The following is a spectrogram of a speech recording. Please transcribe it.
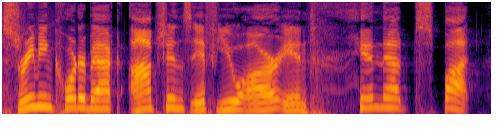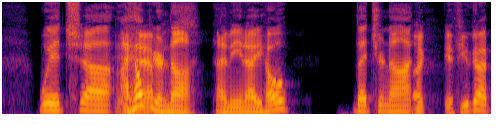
Streaming quarterback options if you are in in that spot, which uh, I hope you're not. I mean, I hope that you're not. Like if you got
